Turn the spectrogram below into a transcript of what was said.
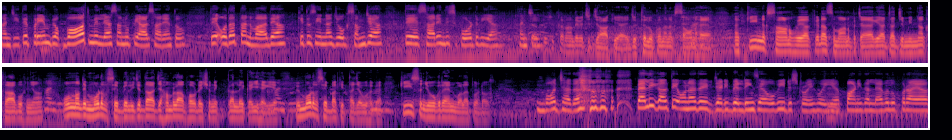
ਹਾਂਜੀ, ਤੇ ਪ੍ਰੇਮ ਬਹੁ- ਬਹੁਤ ਮਿਲ ਰਿਹਾ ਸਾਨੂੰ ਪਿਆਰ ਸਾਰਿਆਂ ਤੋਂ। ਤੇ ਉਹਦਾ ਧੰਨਵਾਦ ਆ ਕਿ ਤੁਸੀਂ ਇੰਨਾ ਯੋਗ ਸਮਝਿਆ ਤੇ ਸਾਰਿਆਂ ਦੀ ਸਪੋਰਟ ਵੀ ਆ। ਹਾਂਜੀ। ਤੁਸੀਂ ਘਰਾਂ ਦੇ ਵਿੱਚ ਜਾ ਕੇ ਆਏ ਜਿੱਥੇ ਲੋਕਾਂ ਦਾ ਨੁਕਸਾਨ ਹੈ। ਅ, ਕੀ ਨੁਕਸਾਨ ਹੋਇਆ? ਕਿਹੜਾ ਸਮਾਨ ਪਹੁੰਚਾਇਆ ਗਿਆ? ਜਾਂ ਜ਼ਮੀਨਾਂ ਖਰਾਬ ਹੋਈਆਂ। ਉਹਨਾਂ ਦੇ ਮੁੜ ਵਸੇਬੇ ਲਈ ਜਿੱਦਾਂ ਅੱਜ ਹਮਲਾ ਫਾਊਂਡੇਸ਼ਨ ਇੱਕ ਗੱਲ ਇਹ ਕਹੀ ਹੈਗੀ ਹੈ ਵੀ ਮੁੜ ਵਸੇਬਾ ਕੀਤਾ ਜਾਊ ਹੈਗਾ। ਕੀ ਸੰਯੋਗ ਰਹਿਣ ਵਾਲਾ ਤੁਹਾਡਾ ਉਸ ਬਹੁਤ ਜ਼ਿਆਦਾ। ਪਹਿਲੀ ਗੱਲ ਤੇ ਉਹਨਾਂ ਦੇ ਜਿਹੜੀ ਬਿਲਡਿੰਗਸ ਆ ਉਹ ਵੀ ਡਿਸਟਰੋਏ ਹੋਈ ਆ। ਪਾਣੀ ਦਾ ਲੈਵਲ ਉੱਪਰ ਆਇਆ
